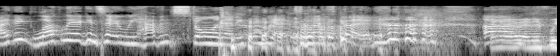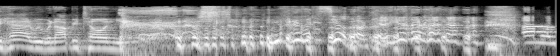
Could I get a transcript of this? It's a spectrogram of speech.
I think luckily I can say we haven't stolen anything yet, so that's good. um, and, and, if we had, we would not be telling you. you feel like steal? No, kidding. um,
